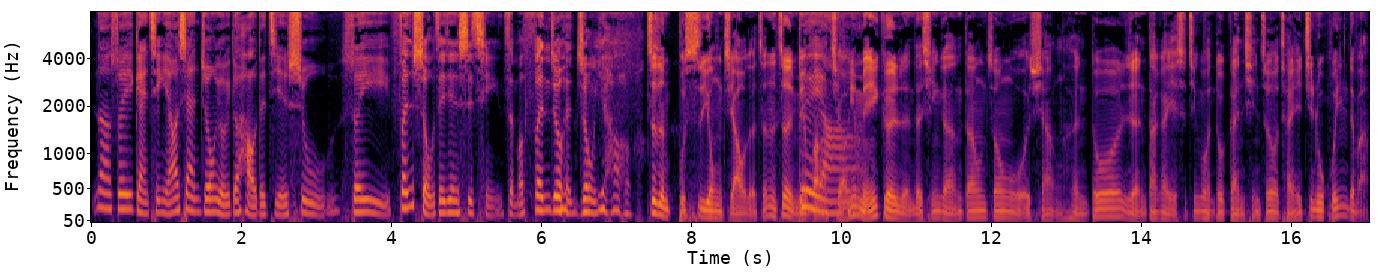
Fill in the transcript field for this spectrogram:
那所以感情也要善终，有一个好的结束。所以分手这件事情怎么分就很重要。这人不是用教的，真的这里没有办法教，啊、因为每一个人的情感当中，我想很多人大概也是经过很多感情之后才进入婚姻的吧。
